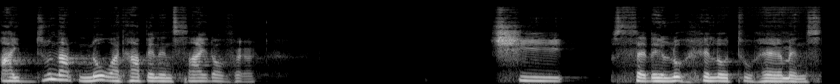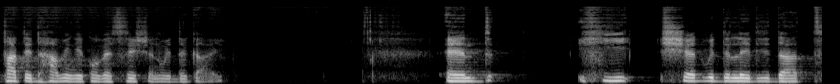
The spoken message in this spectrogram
I do not know what happened inside of her. She said hello, hello to him and started having a conversation with the guy. And he shared with the lady that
